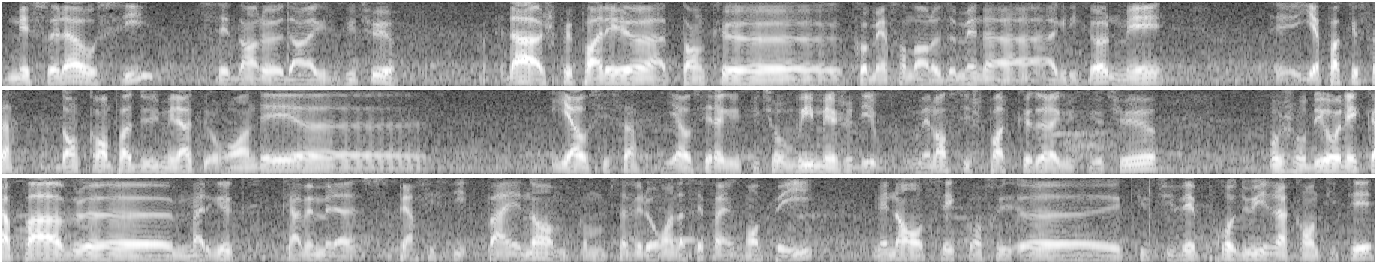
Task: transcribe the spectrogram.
Mais cela aussi, c'est dans l'agriculture. Dans Là, je peux parler euh, en tant que commerçant dans le domaine euh, agricole, mais il n'y a pas que ça. Donc, quand on parle du miracle rwandais, il y a aussi ça. Il y a aussi l'agriculture. Oui, mais je dis, maintenant, si je parle que de l'agriculture, aujourd'hui, on est capable, euh, malgré quand même la superficie pas énorme, comme vous savez, le Rwanda, c'est pas un grand pays. Maintenant, on sait euh, cultiver, produire la quantité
